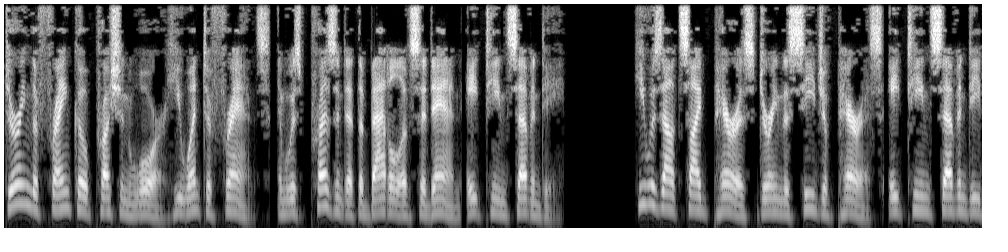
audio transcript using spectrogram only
During the Franco-Prussian War he went to France, and was present at the Battle of Sedan 1870. He was outside Paris during the Siege of Paris 1870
